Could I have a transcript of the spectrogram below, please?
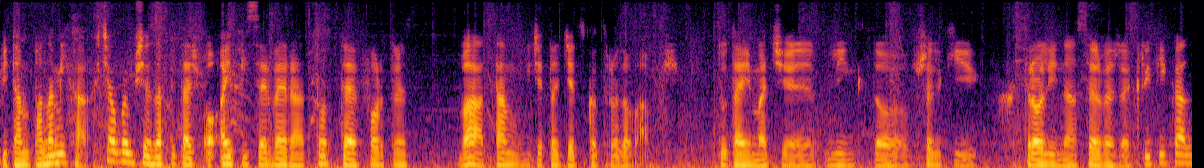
Witam pana Micha. Chciałbym się zapytać o IP serwera TOTE Fortress 2, tam gdzie to dziecko trollowałeś. Tutaj macie link do wszelkich trolli na serwerze Critical,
